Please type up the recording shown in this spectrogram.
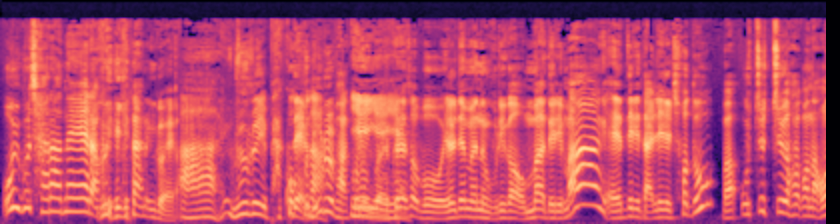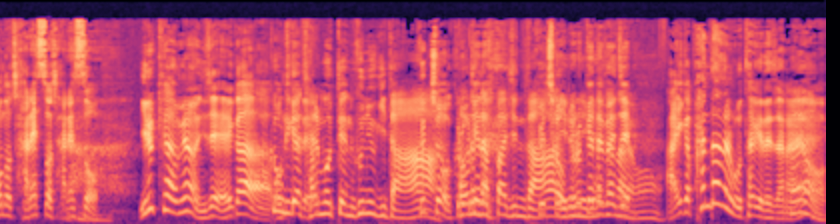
어 이거 잘하네라고 얘기를 하는 거예요. 아, 룰을 네, 바꿨구나. 룰을 바꾸는 예, 예, 거예요. 예. 그래서 뭐 예를 들면은 우리가 엄마들이 막 애들이 난리를 쳐도 막 우쭈쭈 하거나 어 너 잘했어 잘했어 이렇게 하면 이제 애가 아. 그럼 우리가 돼? 잘못된 훈육이다. 그렇죠. 어른 나빠진다. 그렇죠. 그렇게 되면 하잖아요. 이제 아이가 판단을 못 하게 되잖아요.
